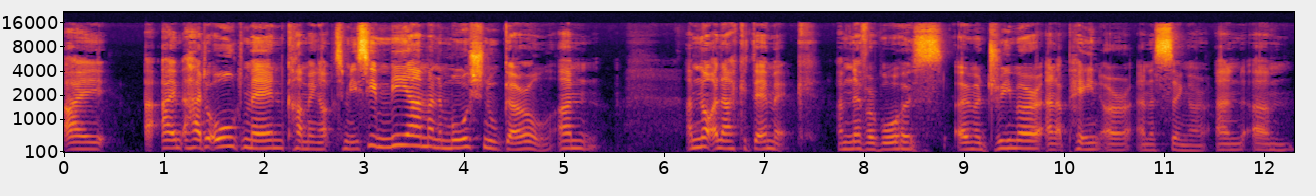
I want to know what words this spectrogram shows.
I I had old men coming up to me. See, me, I'm an emotional girl. I'm I'm not an academic. I never was. I'm a dreamer and a painter and a singer. And um,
